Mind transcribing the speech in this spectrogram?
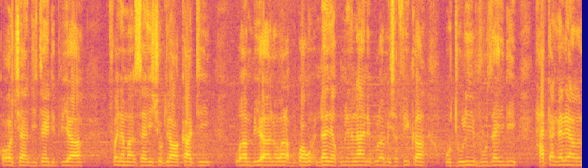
kocha anajitahidi pia kufanya masahisho kila wakati, kuambia na wanapokuwa ndani ya 18 kule ameshafika utulivu zaidi. Hata angalia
